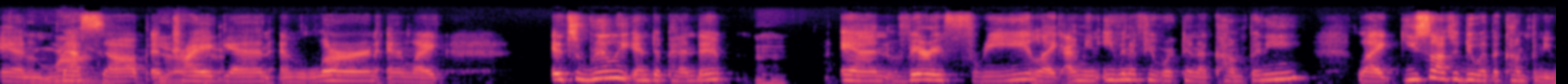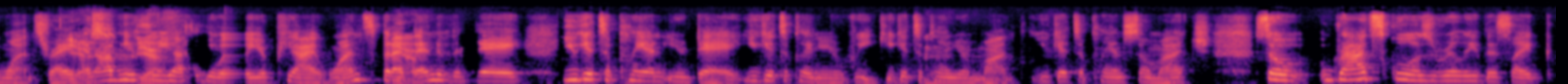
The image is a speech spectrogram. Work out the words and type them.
and, And mess up and Yeah, try yeah. again and learn and like it's really independent Mhm. and very free. Like i mean even if you worked in a company like you still have to do what the company wants right? Yes, and obviously yeah. you have to do what your pi wants but at the end of the day you get to plan your day. You get to plan your week. You get to plan your month. You get to plan so much. So grad school is really this like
